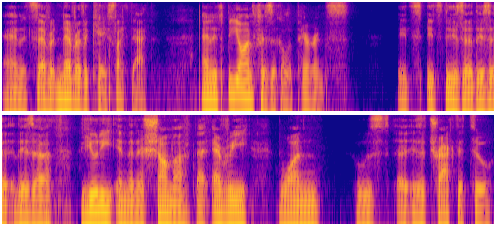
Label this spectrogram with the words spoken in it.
and it's ever never the case like that, and it's beyond physical appearance it's it's there's a there's a there's a beauty in the neshama that everyone who's uh, is attracted to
